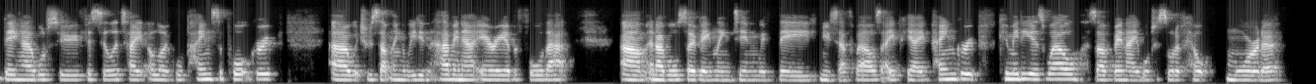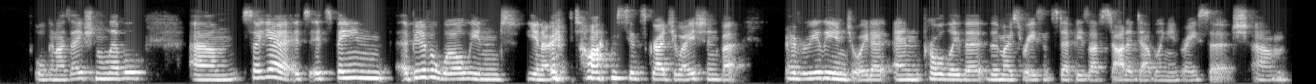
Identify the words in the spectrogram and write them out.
being able to facilitate a local pain support group, uh, which was something we didn't have in our area before that. Um, and I've also been linked in with the New South Wales APA Pain Group Committee as well. So I've been able to sort of help more at a organizational level. Um, so yeah, it's it's been a bit of a whirlwind, you know, time since graduation, but I've really enjoyed it. And probably the the most recent step is I've started dabbling in research. Um,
